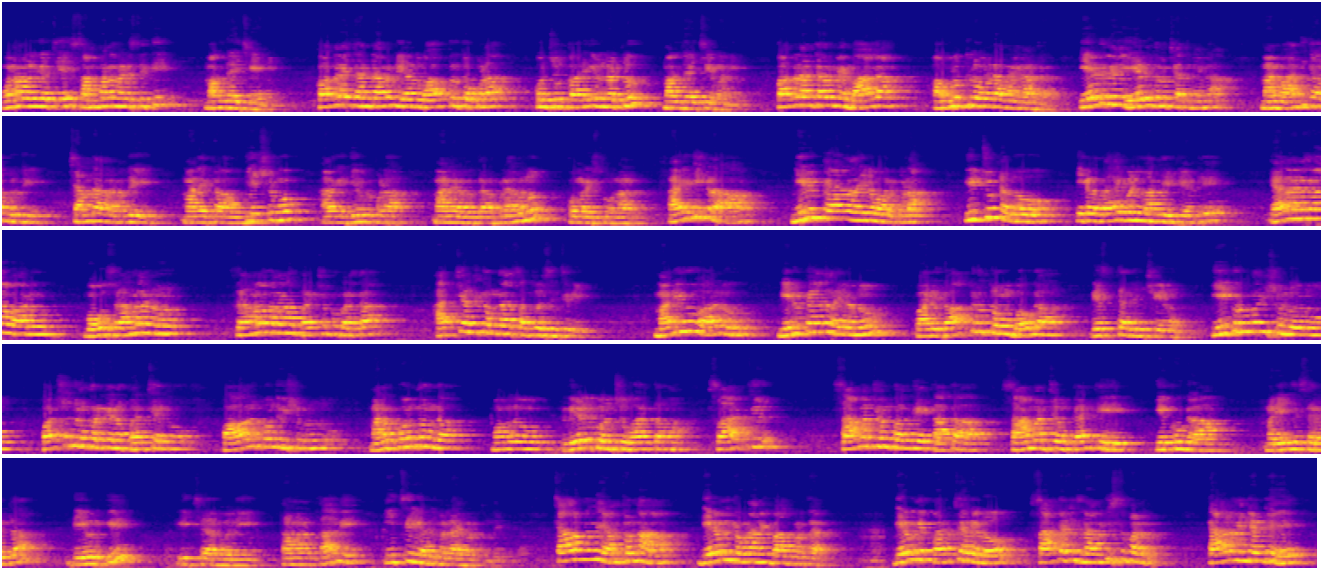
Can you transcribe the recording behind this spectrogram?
ఉన్నవాళ్ళుగా చేయి సంపన్నమైన స్థితి మాకు దయచేయండి. కొందరైతే అంటారు నీ అందు వాక్తులతో కూడా కొంచెం కరిగి ఉన్నట్లు మాకు దయచేయమని. కొందరు అంటారు మేము బాగా అభివృద్ధిలో ఉండాలని అంటారు. ఏది వి- ఏ విధం చేతనైనా మనం ఆర్థిక అభివృద్ధి చెందాలన్నది మన యొక్క ఉద్దేశము అలాగే దేవుడు కూడా మన తన ప్రేమను కుమరిస్తూ ఉన్నారు. అయితే ఇక్కడ నిరుపేదలైన వారు కూడా ఇచ్చుటలో ఇక్కడ వ్రాయబడిన మాట ఏంటి అంటే ఎలాగా వారు బహు శ్రమలను శ్రమల వలన పరీక్షింపబడక అత్యధికంగా సంతోషించింది మరియు వారు నిరుపేదలైనను వారి దాతృత్వం బహుగా విస్తరించేను. ఈ కృప విషయంలోను పరిశుద్ధుల కొరకైన పరిచయంలో పాలు పొంది విషయంలోను మనపూర్వకంగా మమ్మల్ని వేడుకొంచు వారు తమ స్వార్థ సామర్థ్యం పొందే కాక సామర్థ్యం కంటే ఎక్కువగా మరి ఏం చేశారట? దేవునికి ఇచ్చారు అని తమను తావి ఇచ్చి అని కూడా రాయబడుతుంది? చాలామంది అంటున్నా దేవునికి ఇవ్వడానికి బాధపడతారు. దేవుని పరిచర్యలో సహకరించడానికి ఇష్టపడరు. కారణం ఏంటంటే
